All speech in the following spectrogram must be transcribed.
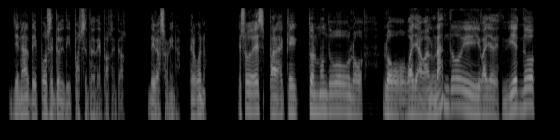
llenar depósitos y depósitos y depósitos de gasolina. Pero bueno, eso es para que todo el mundo lo, lo vaya valorando y vaya decidiendo.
